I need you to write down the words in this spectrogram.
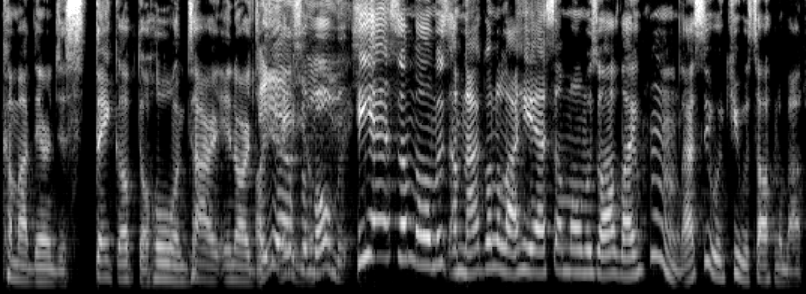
come out there and just stink up the whole entire NRG. Oh, he had some moments. He had some moments. I'm not gonna lie. He had some moments where I was like, hmm, I see what Q was talking about.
